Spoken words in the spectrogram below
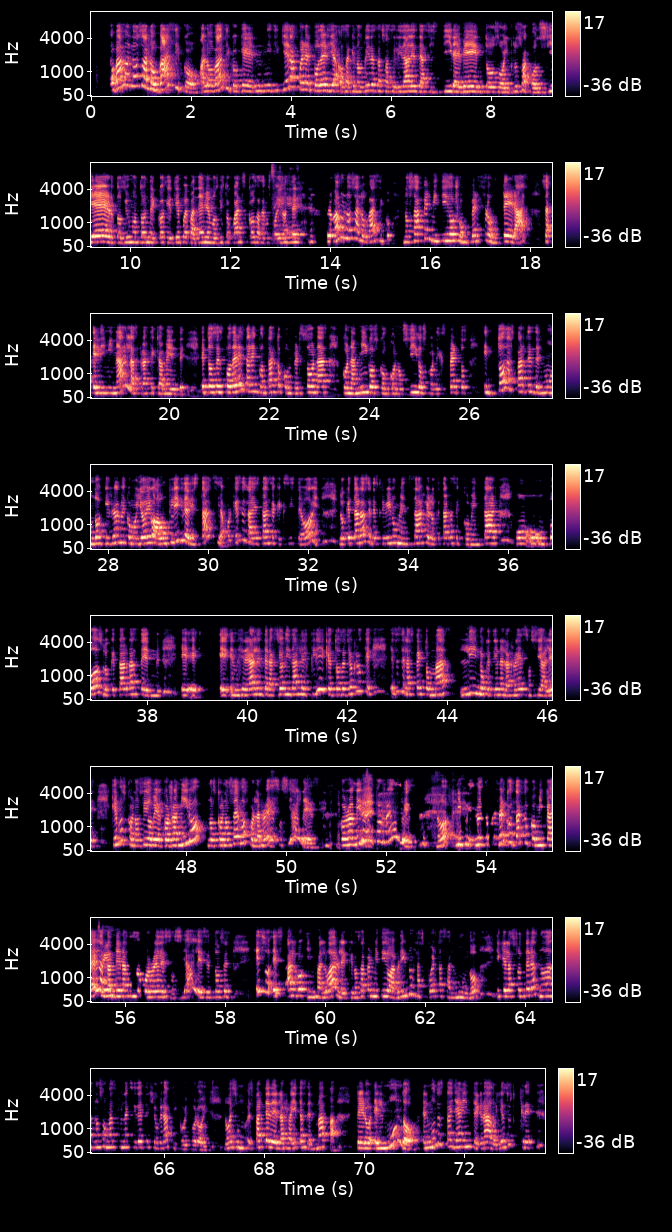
Vámonos a lo básico, a lo básico, que ni siquiera fuera el poder ya, o sea, que nos brinde estas facilidades de asistir a eventos o incluso a conciertos y un montón de cosas. Y en tiempo de pandemia hemos visto cuántas cosas hemos podido hacer. Pero vámonos a lo básico. Nos ha permitido romper fronteras o sea, eliminarlas prácticamente. Entonces, poder estar en contacto con personas, con amigos, con conocidos, con expertos en todas partes del mundo y realmente, como yo digo, a un clic de distancia, porque esa es la distancia que existe hoy. Lo que tardas en escribir un mensaje, lo que tardas en comentar un, post, lo que tardas en... Eh, eh, en general la interacción y darle el clic. Entonces, yo creo que ese es el aspecto más lindo que tienen las redes sociales, que hemos conocido bien. Con Ramiro nos conocemos por las redes sociales. Con Ramiro es por redes, ¿no? Y nuestro primer contacto con Micaela también ha sido por redes sociales. Entonces, eso es algo invaluable que nos ha permitido abrirnos las puertas al mundo y que las fronteras no, no son más que un accidente geográfico hoy por hoy, ¿no? Es, es parte de las rayitas del mapa, pero el mundo, el mundo está ya integrado y eso es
